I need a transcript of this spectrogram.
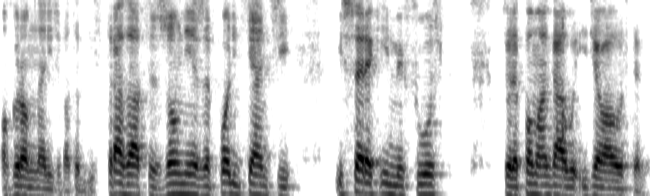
Ogromna liczba. To byli strażacy, żołnierze, policjanci i szereg innych służb, które pomagały i działały w tym.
